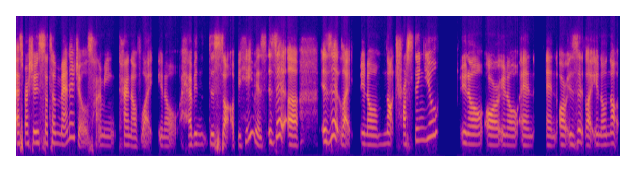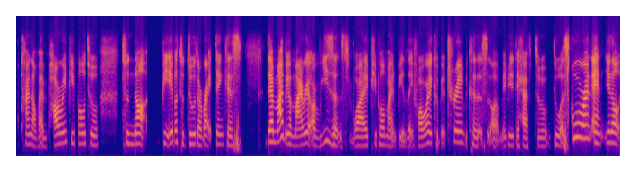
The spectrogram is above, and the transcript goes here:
especially certain managers, I mean, kind of like, you know, having this sort of behaviors? Is it, uh, is it like, you know, not trusting you, you know, or, you know, and, and, or is it like, you know, not kind of empowering people to, to not be able to do the right thing because there might be a myriad of reasons why people might be late for work. It could be a train because uh, maybe they have to do a school run, and you know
